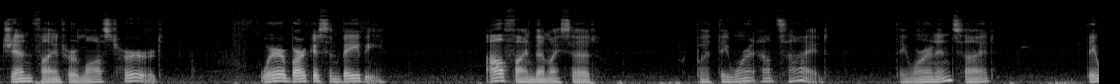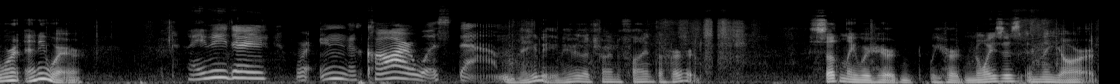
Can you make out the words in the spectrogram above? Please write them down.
Jen find her lost herd. Where are Barkus and Baby? I'll find them, I said. But they weren't outside. They weren't inside. They weren't anywhere. Maybe they were in the car with them. Maybe, maybe they're trying to find the herd. Suddenly, we heard we heard noises in the yard.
